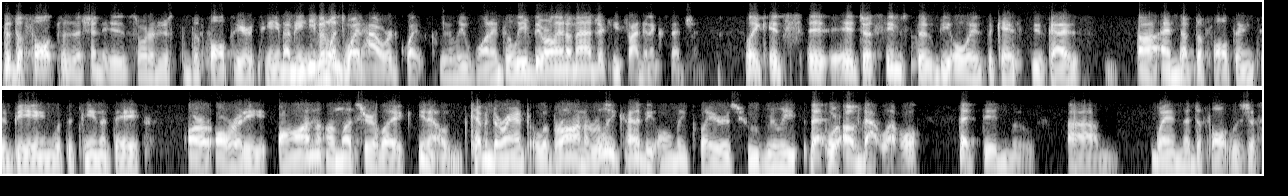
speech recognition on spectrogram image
the default position is sort of just the default to your team. I mean, even when Dwight Howard quite clearly wanted to leave the Orlando Magic, he signed an extension. Like it's it, it just seems to be always the case. These guys uh, end up defaulting to being with the team that they are already on, unless you're like you know Kevin Durant or LeBron are really kind of the only players who really that were of that level that did move. Um, when the default was just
